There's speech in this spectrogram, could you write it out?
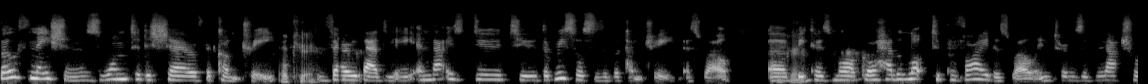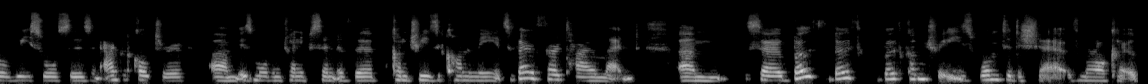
both nations wanted a share of the country okay. very badly, and that is due to the resources of the country as well. Uh, okay. Because Morocco had a lot to provide as well in terms of natural resources and agriculture um, is more than 20% of the country's economy. It's a very fertile land. Um, so both both both countries wanted a share of Morocco.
